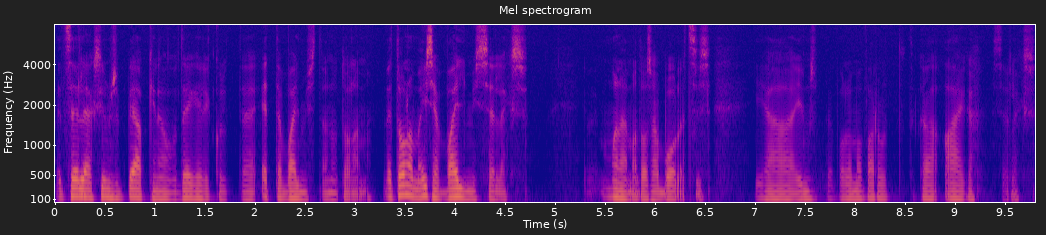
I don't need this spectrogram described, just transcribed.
et selle jaoks ilmselt peabki nagu tegelikult eh, ette valmistanud olema, et olema ise valmis selleks mõlemad osapooled siis. ja ilmselt peab olema varutud ka aega selleks.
